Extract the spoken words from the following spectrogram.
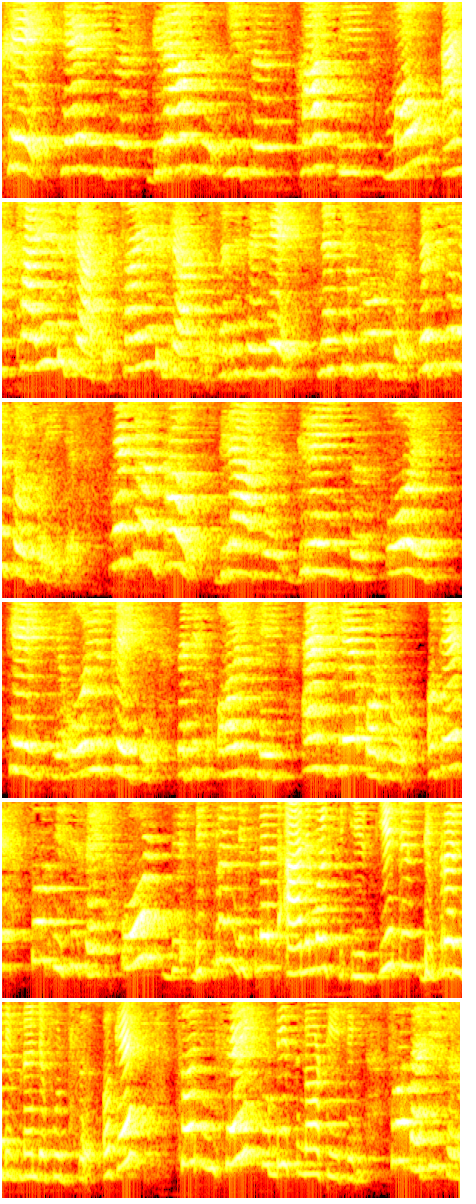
Hay. Hay means grass is has been mown and tried grass. Tried grass. That is a hay. Next fruits. Vegetables also eat. Next one cow. Grass, grains, oils, cake, oil cake, that is oil cake and hay also. Okay. So this is a all different different animals is eat different different foods. Okay. So same food is not eating. So that is a,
